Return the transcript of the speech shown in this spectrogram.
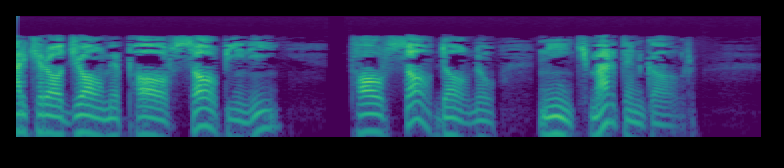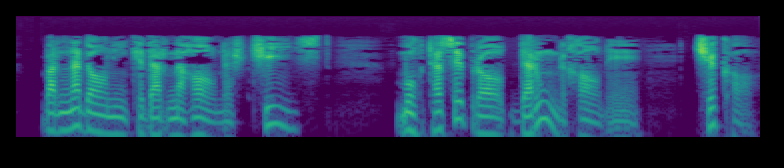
هر که را جام پارسا بینی پارسا دان و نیک مرد انگار. بر ندانی که در نهانش چیست محتسب را درون خانه چه کار؟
